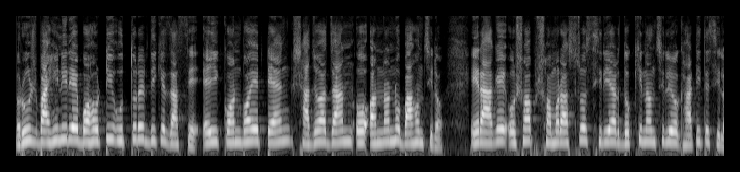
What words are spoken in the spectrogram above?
রুশ বাহিনীর এ বহরটি উত্তরের দিকে যাচ্ছে। এই কনভয়ে ট্যাঙ্ক, সাজোয়া যান ও অন্যান্য বাহন ছিল। এর আগে ওসব সমরাস্ত্র সিরিয়ার দক্ষিণাঞ্চলীয় ঘাঁটিতে ছিল।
